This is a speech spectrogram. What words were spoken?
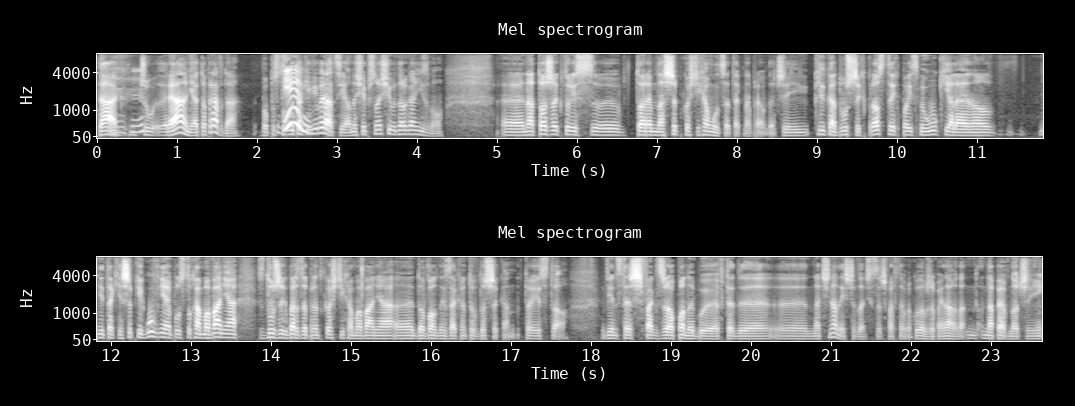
Tak, mhm. czu, realnie, a to prawda. Po prostu Wiem. były takie wibracje, one się przynosiły do organizmu. E, na torze, który jest e, torem na szybkość i hamulce tak naprawdę, czyli kilka dłuższych, prostych, powiedzmy łuki, ale no, nie takie szybkie, głównie po prostu hamowania z dużych bardzo prędkości hamowania e, do wolnych zakrętów do szykan. To jest to. Więc też fakt, że opony były wtedy nacinane jeszcze w 2004 roku, dobrze pamiętam, na, na pewno, czyli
